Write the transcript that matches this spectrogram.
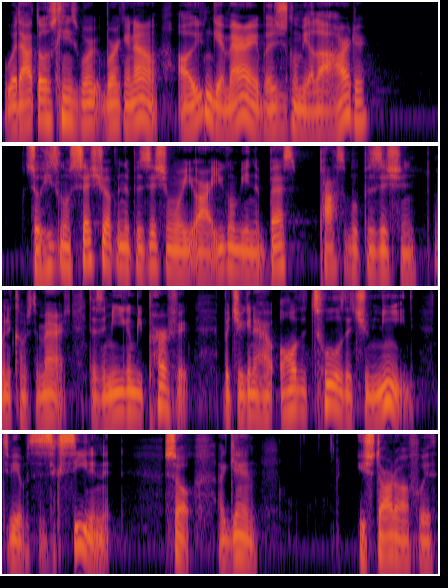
without those kinks work, working out, oh, you can get married, but it's just to be a lot harder. So he's to set you up in the position where you are. You're to be in the best possible position when it comes to marriage. Doesn't mean you're to be perfect, but you're to have all the tools that you need to be able to succeed in it. So again, you start off with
